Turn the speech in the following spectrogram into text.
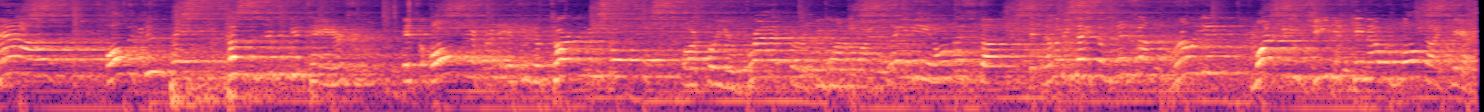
Now, all the toothpaste comes in different containers. It's all different. It's either tartar control or for your breath or if you want to find a lady and all this stuff. Now let me tell you something. There's something brilliant marketing genius came out with multi-care.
